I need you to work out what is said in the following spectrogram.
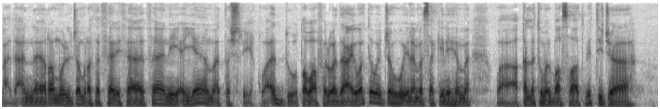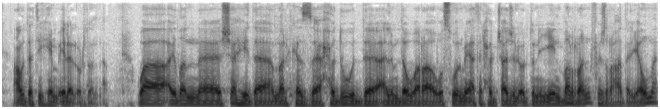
بعد أن رموا الجمرة الثالثة ثاني أيام التشريق وأدوا طواف الوداع وتوجهوا إلى مساكنهم وأقلتهم الباصات باتجاه عودتهم إلى الأردن. وأيضا شهد مركز حدود المدورة وصول مئات الحجاج الأردنيين برا فجر هذا اليوم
